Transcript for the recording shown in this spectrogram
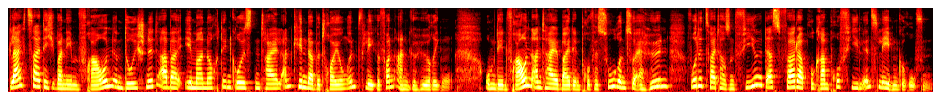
Gleichzeitig übernehmen Frauen im Durchschnitt aber immer noch den größten Teil an Kindern Kinderbetreuung und Pflege von Angehörigen. Um den Frauenanteil bei den Professuren zu erhöhen, wurde 2004 das Förderprogramm Profil ins Leben gerufen.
